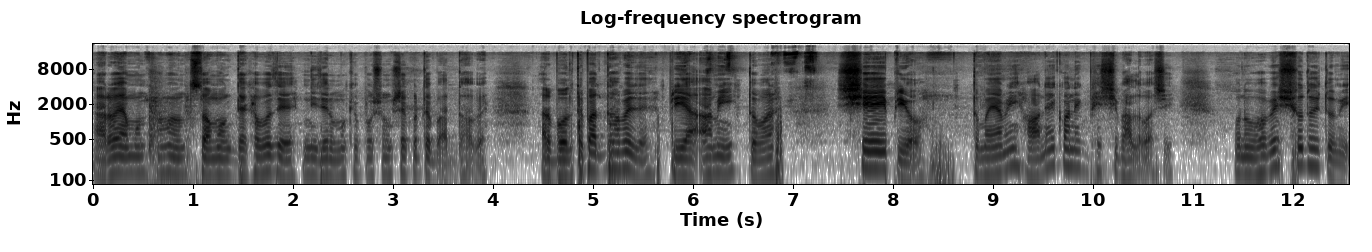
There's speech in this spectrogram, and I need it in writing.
আরও এমন এমন চমক দেখাবো যে নিজের মুখে প্রশংসা করতে বাধ্য হবে। আর বলতে বাধ্য হবে যে, প্রিয়া, আমি তোমার সেই প্রিয়। তোমায় আমি অনেক অনেক বেশি ভালোবাসি। অনুভবে শুধুই তুমি।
